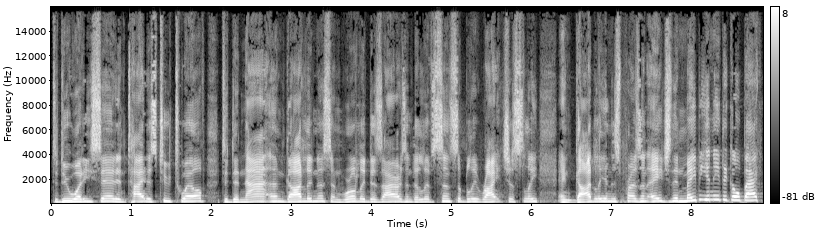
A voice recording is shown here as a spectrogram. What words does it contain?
to do what he said in Titus 2:12 to deny ungodliness and worldly desires and to live sensibly, righteously and godly in this present age, then maybe you need to go back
